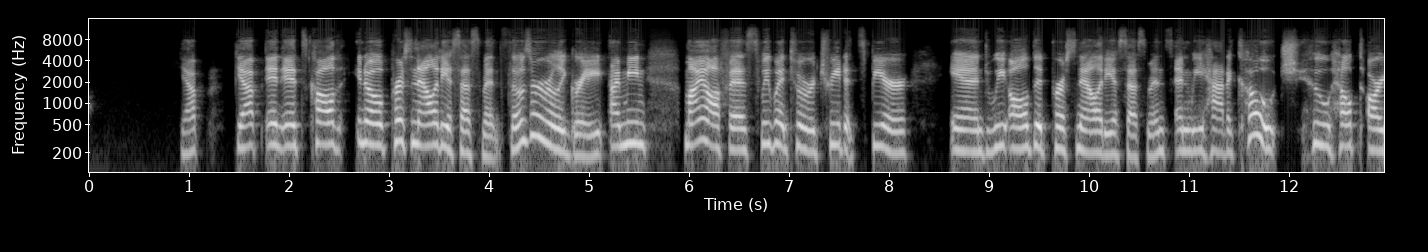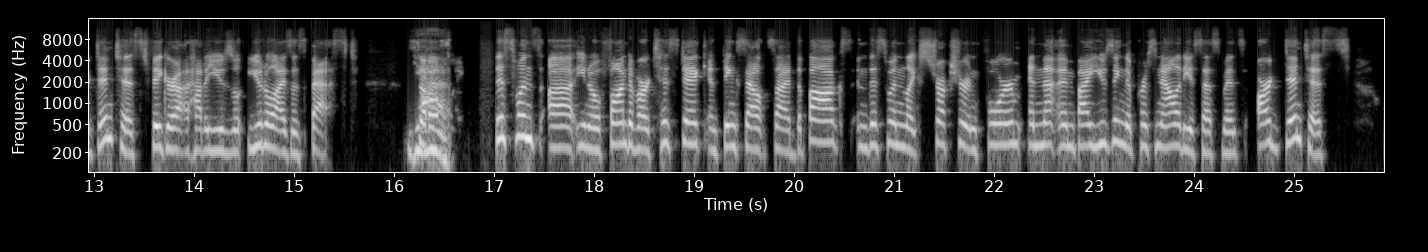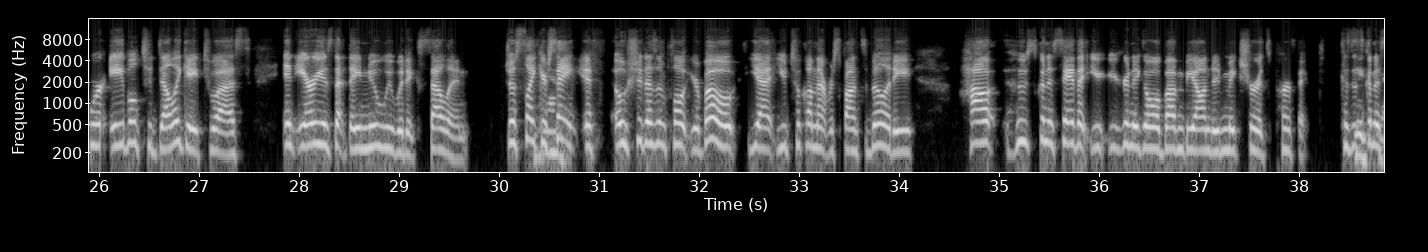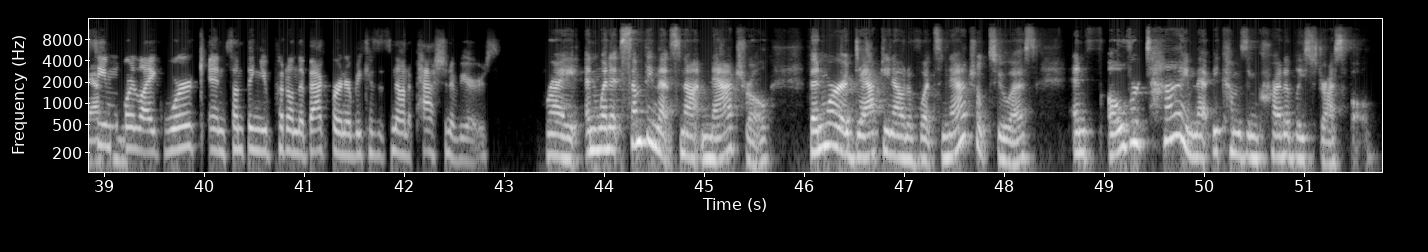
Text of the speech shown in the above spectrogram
Yep. Yep. And it's called, you know, personality assessments. Those are really great. I mean, my office, we went to a retreat at Spear and we all did personality assessments and we had a coach who helped our dentist figure out how to use utilize us best. Yes. So this one's uh you know fond of artistic and thinks outside the box and this one like structure and form and that and by using the personality assessments our dentists were able to delegate to us in areas that they knew we would excel in just like yeah. you're saying if osha doesn't float your boat yet you took on that responsibility how who's going to say that you, are going to go above and beyond and make sure it's perfect because it's exactly. going to seem more like work and something you put on the back burner because it's not a passion of yours Right. And when it's something that's not natural, then we're adapting out of what's natural to us. And over time, that becomes incredibly stressful.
